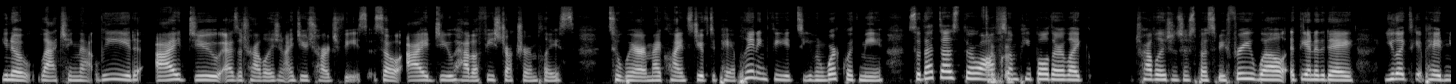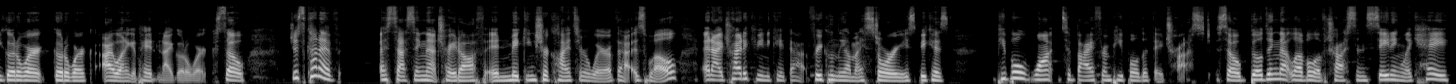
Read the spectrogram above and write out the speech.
you know, latching that lead, I do, as a travel agent, I do charge fees. So I do have a fee structure in place to where my clients do have to pay a planning fee to even work with me. So that does throw off okay. some people. They're like, travel agents are supposed to be free. Well, at the end of the day, you like to get paid and you go to work, go to work. I want to get paid and I go to work. So just kind of assessing that trade off and making sure clients are aware of that as well. And I try to communicate that frequently on my stories because people want to buy from people that they trust. So building that level of trust and stating like, "Hey,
